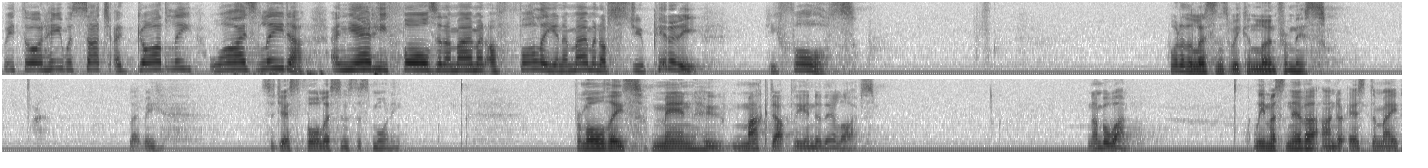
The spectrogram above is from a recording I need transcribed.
We thought he was such a godly, wise leader. And yet he falls in a moment of folly, in a moment of stupidity. He falls. What are the lessons we can learn from this? Let me suggest four lessons this morning from all these men who mucked up the end of their lives. Number one, we must never underestimate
